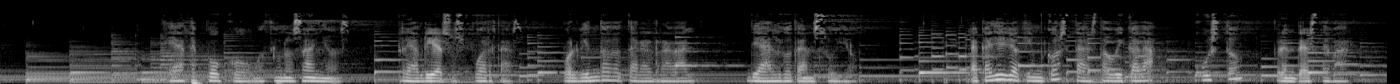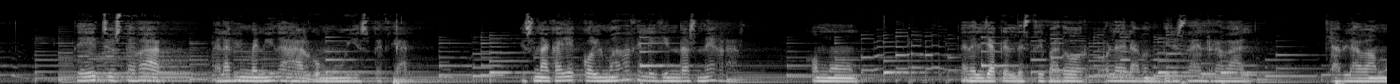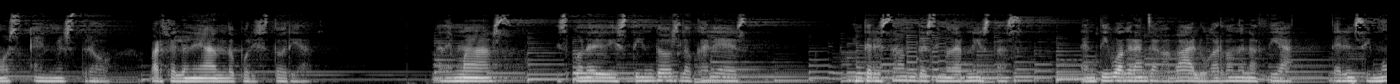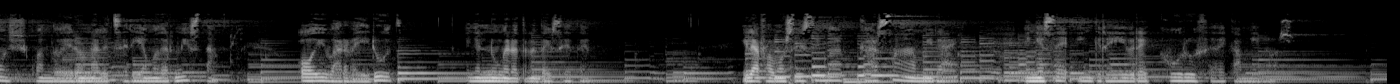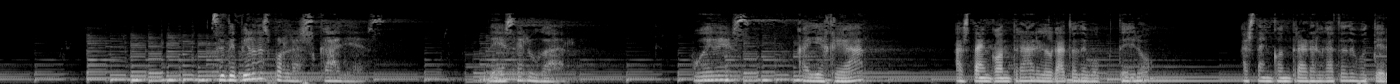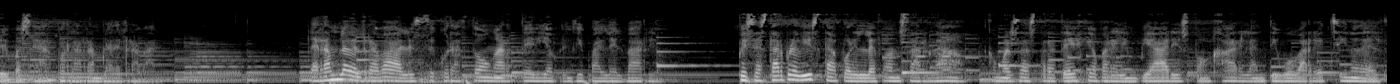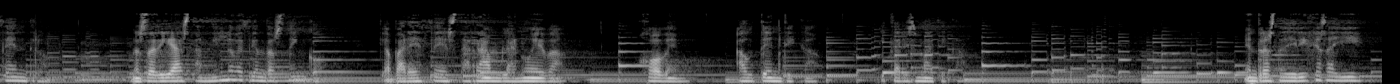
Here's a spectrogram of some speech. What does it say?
que hace poco hace unos años reabría sus puertas, volviendo a dotar al Raval de algo tan suyo. La calle Joaquín Costa está ubicada justo frente a este bar. De hecho, este bar da la bienvenida a algo muy especial. Es una calle colmada de leyendas negras, como la del Jack el Destripador o la de la vampiresa del Raval, que hablábamos en nuestro Barceloneando por Historia. Además, dispone de distintos locales interesantes y modernistas. La antigua Granja Gabá, lugar donde nacía Terence Mosh cuando era una lechería modernista. Hoy Bar Beirut, en el número 37. Y la famosísima Casa Amirai, en ese increíble cruce de caminos. Si te pierdes por las calles de ese lugar, puedes callejear hasta encontrar el gato de Botero, hasta encontrar el gato de Botero y pasear por la Rambla del Raval. La Rambla del Raval es el corazón, arteria principal del barrio. Pese a estar prevista por el de Fonsardá como esa estrategia para limpiar y esponjar el antiguo barrio chino del centro, no sería hasta 1905 que aparece esta rambla nueva, joven, auténtica y carismática. Mientras te diriges allí,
